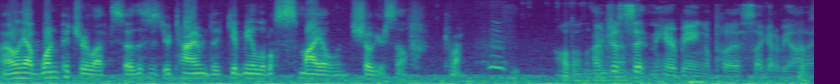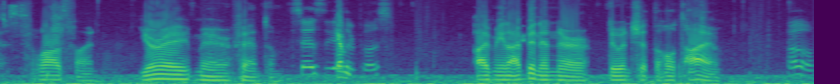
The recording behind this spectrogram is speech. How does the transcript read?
I only have one picture left, so this is your time to give me a little smile and show yourself. Come on. Hold on. I'm just remember. sitting here being a puss, I gotta be honest. Well, that's fine. You're a mare phantom. Says the Come- other puss. I mean, I've been in there doing shit the whole time. Oh,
